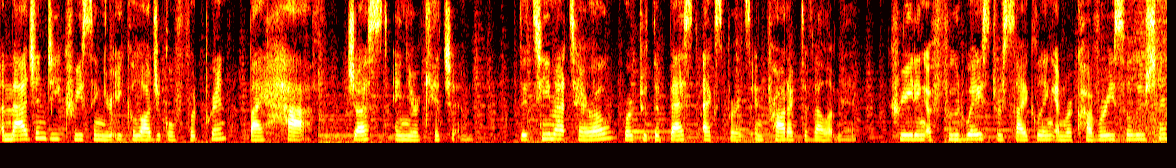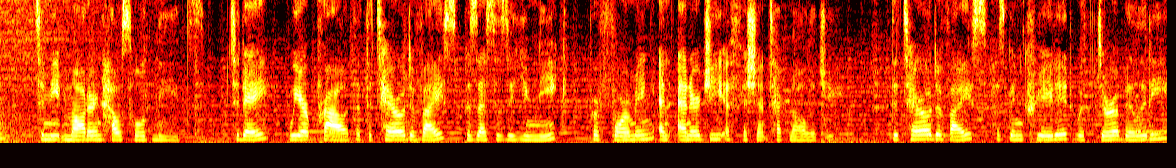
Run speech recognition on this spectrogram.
Imagine decreasing your ecological footprint by half just in your kitchen. The team at Tero worked with the best experts in product development, creating a food waste recycling and recovery solution to meet modern household needs. Today, we are proud that the Tero device possesses a unique, performing, and energy efficient technology. The Tero device has been created with durability,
